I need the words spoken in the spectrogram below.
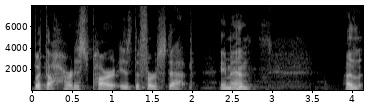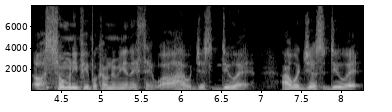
but the hardest part is the first step. Amen? I, oh, so many people come to me and they say, Well, I would just do it. I would just do it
